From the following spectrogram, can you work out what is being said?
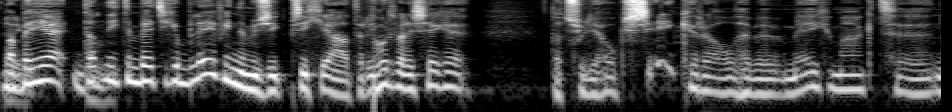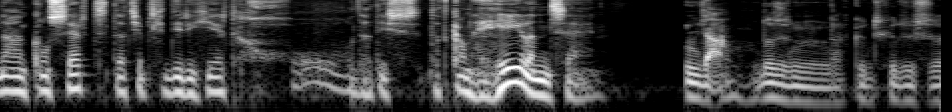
Maar ben jij dat niet een beetje gebleven in de muziekpsychiater? Je hoort wel eens zeggen, dat zullen je ook zeker al hebben meegemaakt uh, na een concert dat je hebt gedirigeerd. Goh, dat, is, dat kan helend zijn. Ja, dat is een, daar kun je dus uh,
